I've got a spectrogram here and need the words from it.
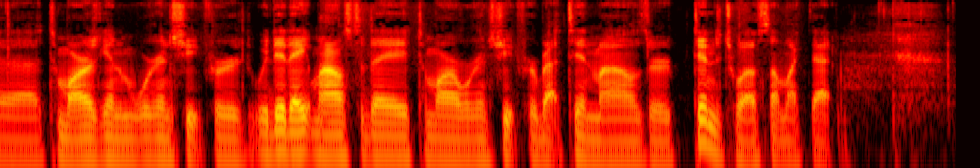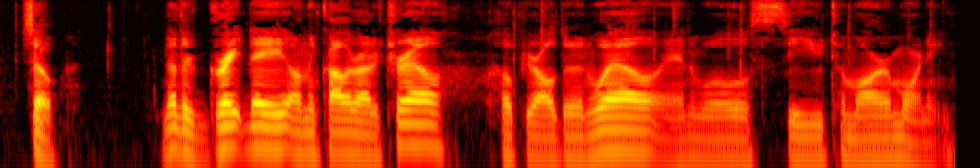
uh, tomorrow's gonna we're gonna shoot for. We did eight miles today. Tomorrow we're gonna shoot for about ten miles or ten to twelve, something like that. So another great day on the Colorado Trail. Hope you're all doing well, and we'll see you tomorrow morning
